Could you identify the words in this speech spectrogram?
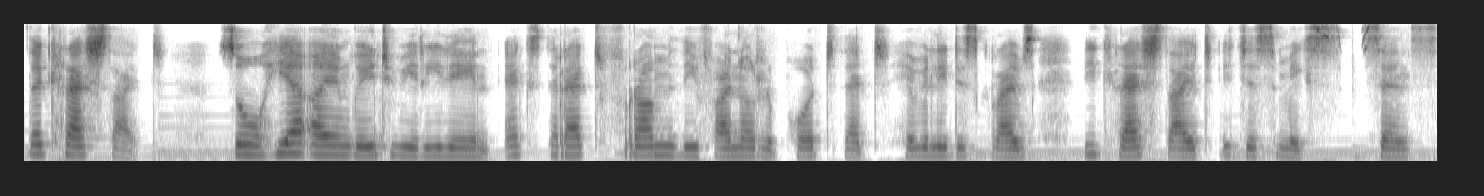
The crash site. So here I am going to be reading an extract from the final report that heavily describes the crash site. It just makes sense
